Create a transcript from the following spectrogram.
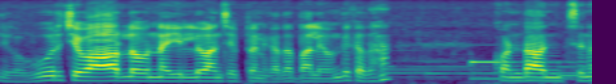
ఇక ఊరి చివారులో ఉన్న ఇల్లు అని చెప్పాను కదా భలే ఉంది కదా? కొండ అంచున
